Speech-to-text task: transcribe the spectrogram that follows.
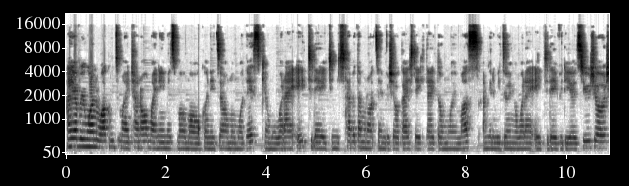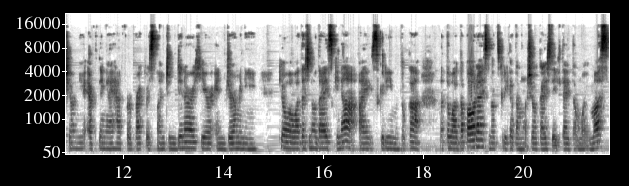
Hi everyone, welcome to my channel. My name is Momo. こんにちは、ももです。今日も What I ate today 一日食べたもの全部紹介していきたいと思います。I'm gonna be doing a What I ate today video as usual, showing you everything I had for breakfast, lunch, and dinner here in Germany. 今日は私の大好きなアイスクリームとか、あとはガパオライスの作り方も紹介していきたいと思います。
